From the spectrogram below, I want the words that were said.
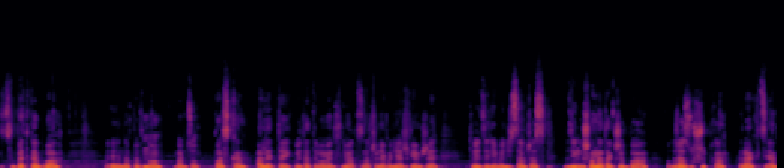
Sylwetka była y, na pewno bardzo płaska, ale tak jakby na ten moment nie ma to znaczenia, ponieważ wiem, że to jedzenie będzie cały czas zwiększane, także była od razu szybka reakcja.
